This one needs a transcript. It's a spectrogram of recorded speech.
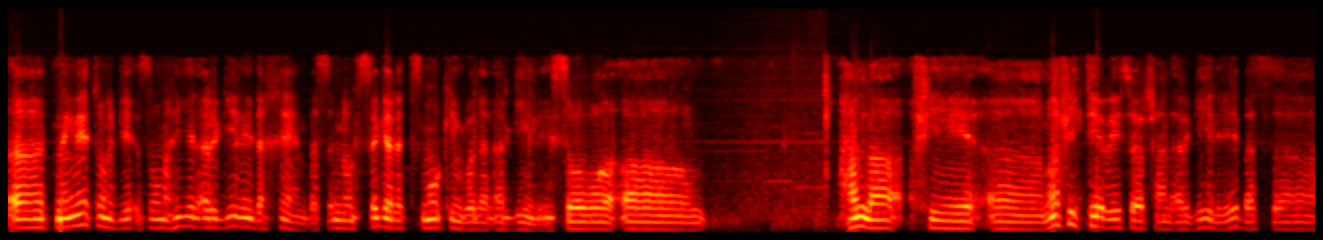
آه، اثنيناتهم آه، بيأذوا ما هي الأرجيلة دخان بس إنه السيجرت سموكينج ولا الأرجيلة. سو so, هلا في آه ما في كتير ريسيرش عن الأرجيلة بس آه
